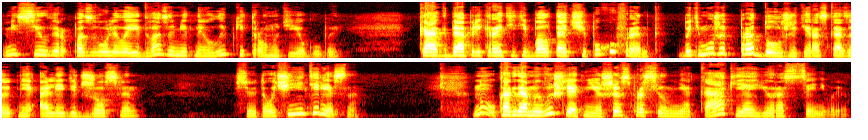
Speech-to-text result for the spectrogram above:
Мисс Силвер позволила едва заметной улыбке тронуть ее губы. «Когда прекратите болтать чепуху, Фрэнк, быть может, продолжите рассказывать мне о леди Джослин. Все это очень интересно». Ну, когда мы вышли от нее, шеф спросил меня, как я ее расцениваю.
